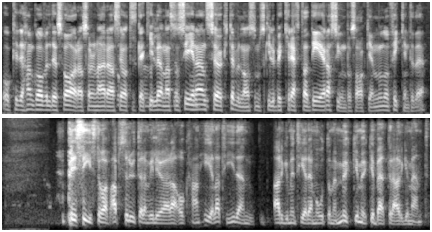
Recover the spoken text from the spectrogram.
Och han gav väl det svar, alltså den här asiatiska killen. Alltså CNN sökte väl någon som skulle bekräfta deras syn på saken, men de fick inte det. Precis, det var absolut det de ville göra och han hela tiden argumenterade emot dem med mycket, mycket bättre argument.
